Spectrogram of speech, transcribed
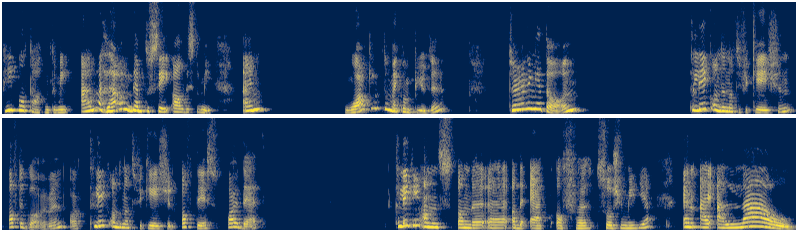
people talking to me. I'm allowing them to say all this to me. I'm walking to my computer, turning it on, click on the notification of the government or click on the notification of this or that. Clicking on on the uh, on the app of uh, social media. And i allow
